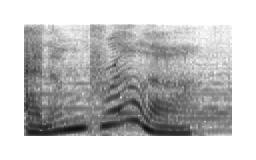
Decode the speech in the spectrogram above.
An umbrella.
